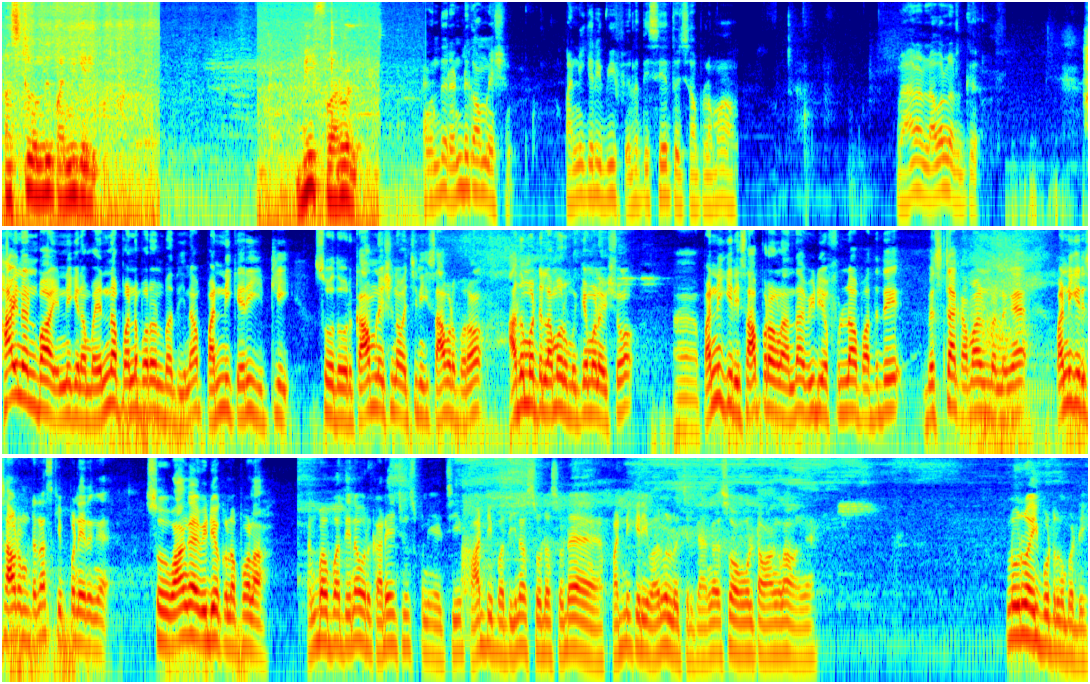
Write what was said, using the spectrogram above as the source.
First வந்து பன்னிக்கறி beef வறுவல். வந்து ரெண்டு காம்பினேஷன் பன்னிக்கறி பீஃப் எல்லாத்தையும் சேர்த்து வச்சு சாப்பிடலாமா? வேறு லெவலில் இருக்குது ஹாய் நண்பா இன்றைக்கி நம்ம என்ன பண்ண போகிறோம்னு பார்த்தீங்கன்னா பன்னிக்கறி இட்லி. ஸோ அதை ஒரு காம்பினேஷனாக வச்சு இன்றைக்கி சாப்பிட போகிறோம் அது மட்டும் இல்லாமல் ஒரு முக்கியமான விஷயம். பன்னிக்கறி சாப்பிட்றவங்களா இருந்தால் வீடியோ ஃபுல்லாக பார்த்துட்டு பெஸ்ட்டாக கமெண்ட் பண்ணுங்கள் பன்னிக்கறி சாப்பிட மட்டும்னா ஸ்கிப் பண்ணிடுங்க ஸோ வாங்க வீடியோக்குள்ளே போகலாம் நண்பா பார்த்தீங்கன்னா ஒரு கடையை சூஸ் பண்ணியாச்சு. பாட்டி பார்த்தீங்கன்னா சுட சுட பன்னிக்கறி வறுவல் வச்சுருக்காங்க. ஸோ அவங்கள்ட்ட வாங்கலாம் வாங்க. நூறுரூவாய்க்கு போட்டுருங்க பாட்டி.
